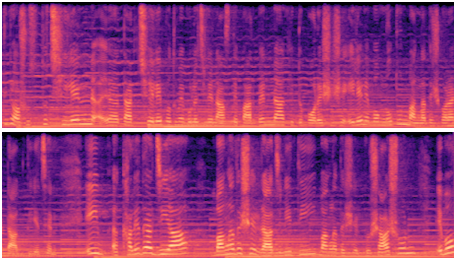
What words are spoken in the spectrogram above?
তিনি অসুস্থ ছিলেন তার ছেলে প্রথমে বলেছিলেন আসতে পারবেন না, কিন্তু পরে শেষে এলেন এবং নতুন বাংলাদেশ গড়ার ডাক দিয়েছেন। এই খালেদা জিয়া বাংলাদেশের রাজনীতি, বাংলাদেশের প্রশাসন এবং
